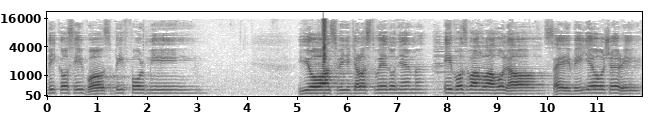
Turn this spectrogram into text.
because he was before me. Joan svěditelství do něm i vozva hlahola, sej by jeho žerich,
